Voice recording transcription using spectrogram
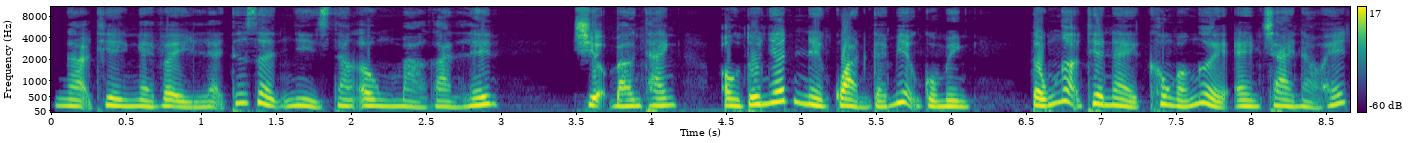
Ngạo Thiên nghe vậy lại tức giận nhìn sang ông mà gàn lên. Triệu Bang Thanh, ông tốt nhất nên quản cái miệng của mình. Tống Ngạo Thiên này không có người em trai nào hết.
